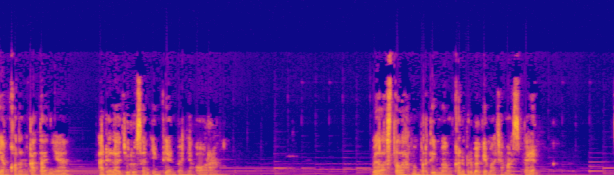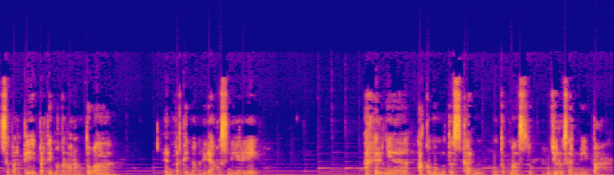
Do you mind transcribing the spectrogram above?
yang konon katanya adalah jurusan impian banyak orang. Well, setelah mempertimbangkan berbagai macam aspek, seperti pertimbangan orang tua dan pertimbangan diri aku sendiri, akhirnya aku memutuskan untuk masuk jurusan MIPA.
